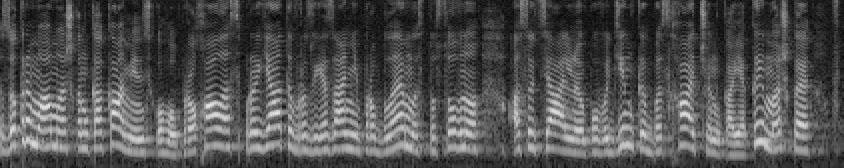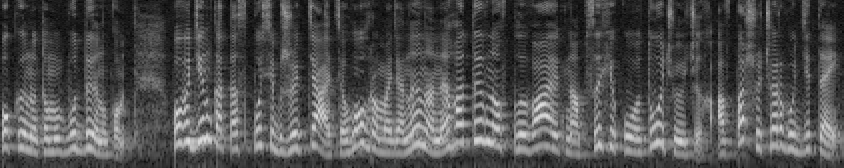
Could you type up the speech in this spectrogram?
Зокрема, мешканка Кам'янського прохала сприяти в розв'язанні проблеми стосовно асоціальної поведінки безхатченка, який мешкає в покинутому будинку. Поведінка та спосіб життя цього громадянина негативно впливають на психіку оточуючих, а в першу чергу дітей.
